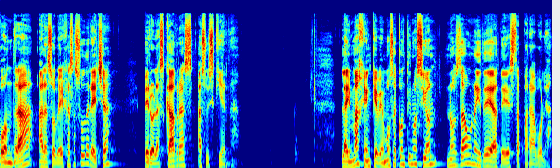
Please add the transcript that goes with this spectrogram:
Pondrá a las ovejas a su derecha, pero a las cabras a su izquierda. La imagen que vemos a continuación nos da una idea de esta parábola.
